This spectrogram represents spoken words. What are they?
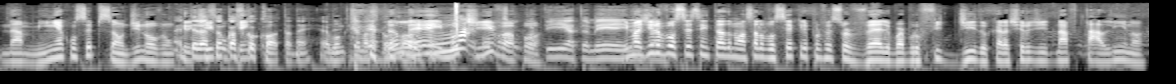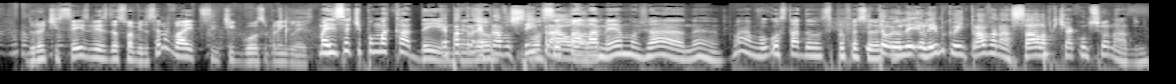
Na minha concepção, de novo, não A critico interação com as quem... cocotas, né? É bom que tem umas cocotas. Também, motiva, pô. Cotinha também. Imagina né, você sentado numa sala, você é aquele professor velho, bárbaro fedido, cara, cheiro de naftalina, durante seis meses da sua vida. Você não vai sentir gosto pra inglês. Mas isso é tipo uma cadeia, É pra entendeu? é pra você ir Você pra tá aula, lá né? mesmo já, né? Ah, vou gostar desse professor Então, aqui. eu, le- eu lembro que eu entrava na sala porque tinha ar-condicionado, né?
